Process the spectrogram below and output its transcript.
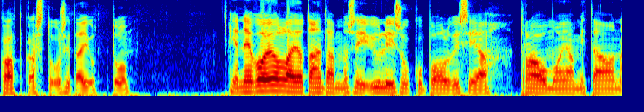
katkaistua sitä juttua. Ja ne voi olla jotain tämmöisiä ylisukupolvisia traumoja, mitä on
